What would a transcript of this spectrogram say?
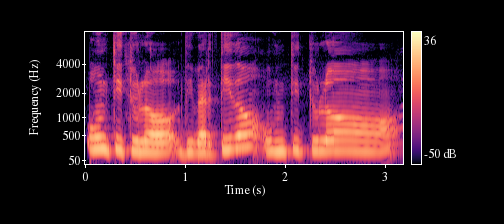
un título divertido, un título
